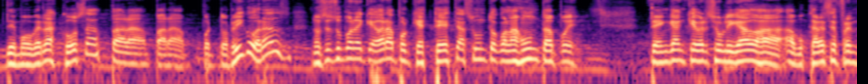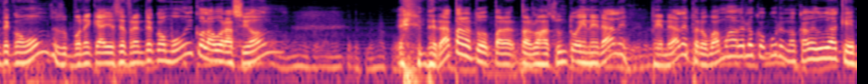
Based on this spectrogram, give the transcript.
de mover las cosas para, para Puerto Rico, ¿verdad? No se supone que ahora porque esté este asunto con la Junta, pues tengan que verse obligados a, buscar ese frente común. Se supone que hay ese frente común y colaboración, ¿verdad? Para, todo, para, los asuntos generales, generales. Pero vamos a ver lo que ocurre. No cabe duda que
